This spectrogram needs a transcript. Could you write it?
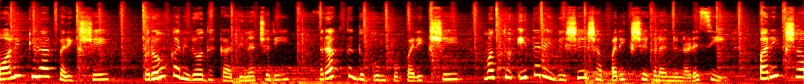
ಮಾಲಿಕ್ಯುಲರ್ ಪರೀಕ್ಷೆ, ರೋಗ ನಿರೋಧಕ ದಿನಚರಿ, ರಕ್ತದ ಗುಂಪು ಪರೀಕ್ಷೆ ಮತ್ತು ಇತರೆ ವಿಶೇಷ ಪರೀಕ್ಷೆಗಳನ್ನು ನಡೆಸಿ ಪರೀಕ್ಷಾ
